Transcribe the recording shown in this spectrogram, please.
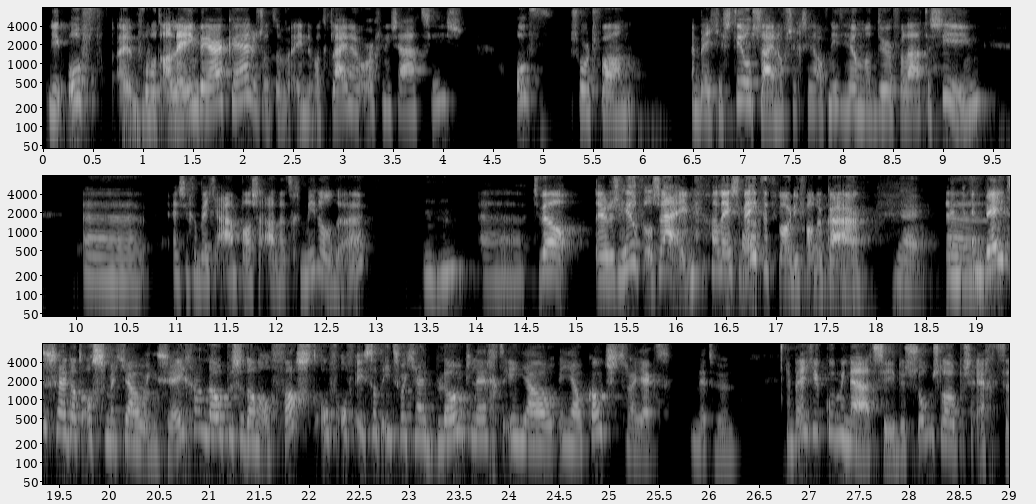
die of eh, bijvoorbeeld alleen werken, hè, dus dat in de wat kleinere organisaties, of soort van een beetje stil zijn of zichzelf niet helemaal durven laten zien. Uh, en zich een beetje aanpassen aan het gemiddelde. Mhm. uh, terwijl er dus heel veel zijn. Alleen ze weten het gewoon niet van elkaar. Nee. En, en, eh. weten zij dat als ze met jou in zee gaan, lopen ze dan al vast? Of, of is dat iets wat jij blootlegt in, jou, in jouw coachtraject met hun? Een beetje een combinatie. Dus soms lopen ze echt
